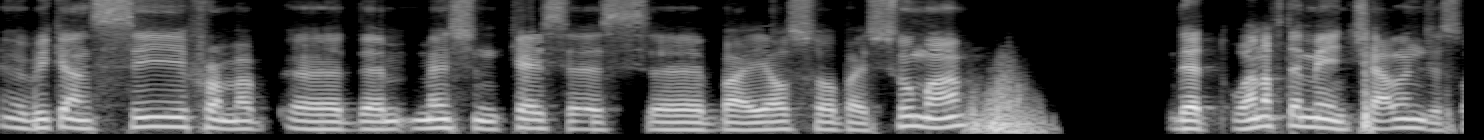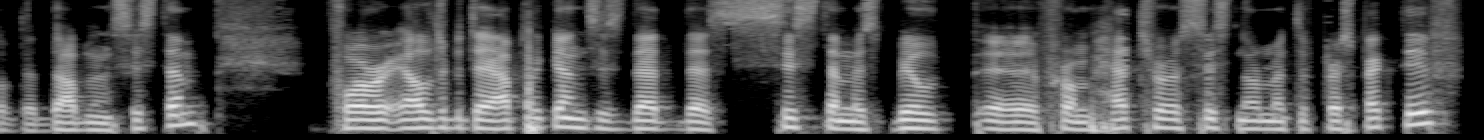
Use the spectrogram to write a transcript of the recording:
we can see from uh, the mentioned cases uh, by also by Suma that one of the main challenges of the Dublin system for LGBT applicants is that the system is built uh, from hetero cis normative perspective,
